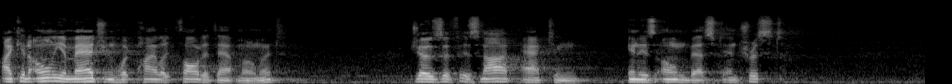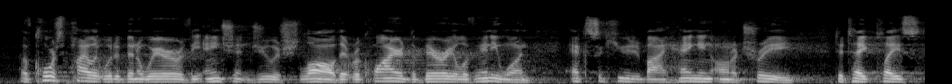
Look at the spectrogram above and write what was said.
I can only imagine what Pilate thought at that moment. Joseph is not acting in his own best interest. Of course, Pilate would have been aware of the ancient Jewish law that required the burial of anyone executed by hanging on a tree to take place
